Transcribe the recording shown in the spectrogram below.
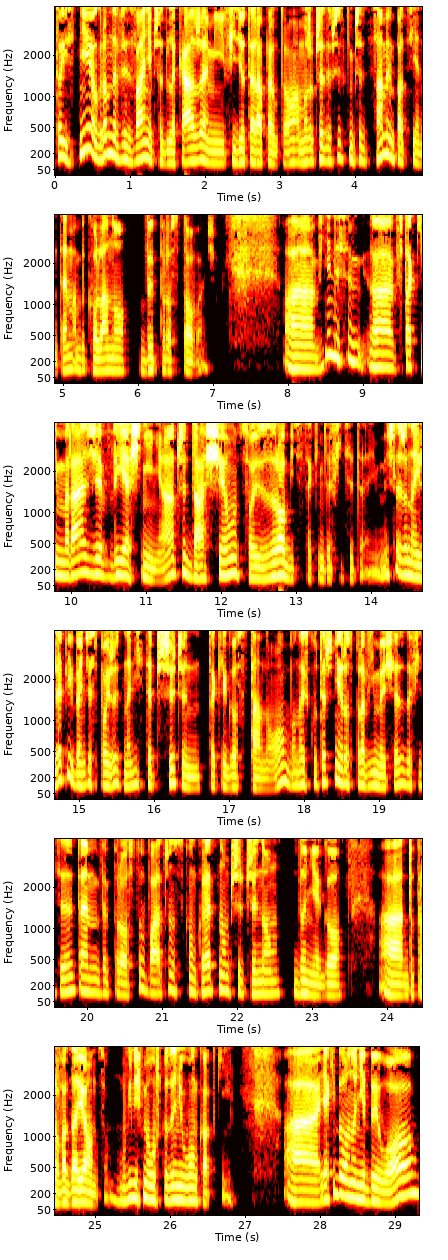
to istnieje ogromne wyzwanie przed lekarzem i fizjoterapeutą, a może przede wszystkim przed samym pacjentem, aby kolano wyprostować. Winien jestem w takim razie wyjaśnienia, czy da się coś zrobić z takim deficytem. Myślę, że najlepiej będzie spojrzeć na listę przyczyn takiego stanu, bo najskuteczniej rozprawimy się z deficytem wyprostu, walcząc z konkretną przyczyną do niego doprowadzającą. Mówiliśmy o uszkodzeniu łąkotki. Jakie by ono nie było,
